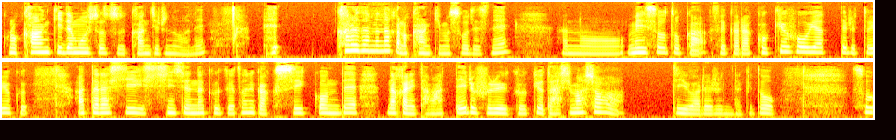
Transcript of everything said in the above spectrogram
この換気でもう一つ感じるのはね体の中の換気もそうですね。あの瞑想とかそれから呼吸法をやってるとよく新しい新鮮な空気をとにかく吸い込んで中に溜まっている古い空気を出しましょうって言われるんだけどそっ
